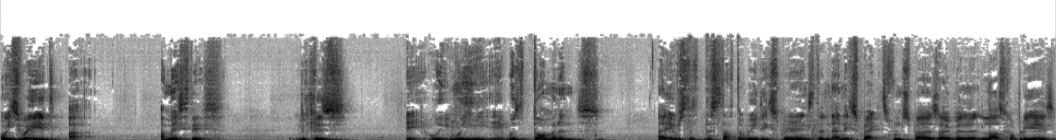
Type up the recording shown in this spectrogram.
we tweeted. Uh, I missed this because it, we, we it was dominance. Uh, it was the, the stuff that we'd experienced and, and expect from Spurs over the last couple of years.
